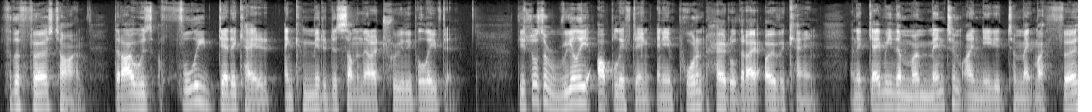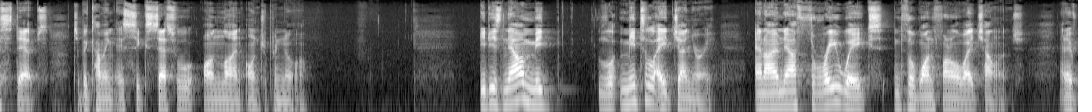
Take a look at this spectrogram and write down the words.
for the first time that I was fully dedicated and committed to something that I truly believed in. This was a really uplifting and important hurdle that I overcame, and it gave me the momentum I needed to make my first steps to becoming a successful online entrepreneur. It is now mid, mid to late January, and I am now three weeks into the One Funnel Away challenge and have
